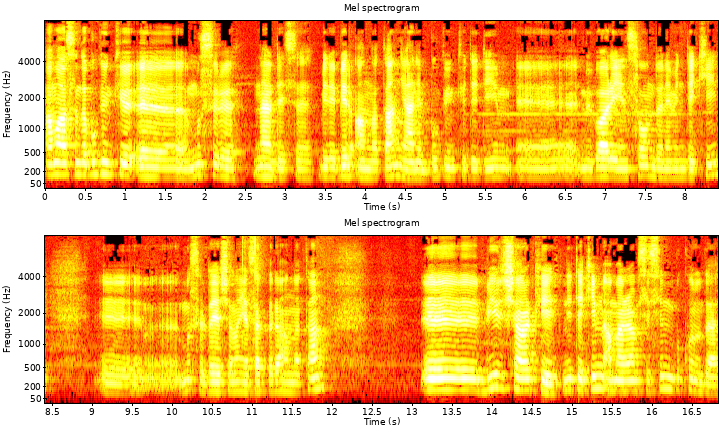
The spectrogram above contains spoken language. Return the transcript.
Ama aslında bugünkü e, Mısır'ı neredeyse birebir anlatan yani bugünkü dediğim e, mübareğin son dönemindeki e, Mısır'da yaşanan yasakları anlatan e, bir şarkı. Nitekim Amar Ramses'in bu konuda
